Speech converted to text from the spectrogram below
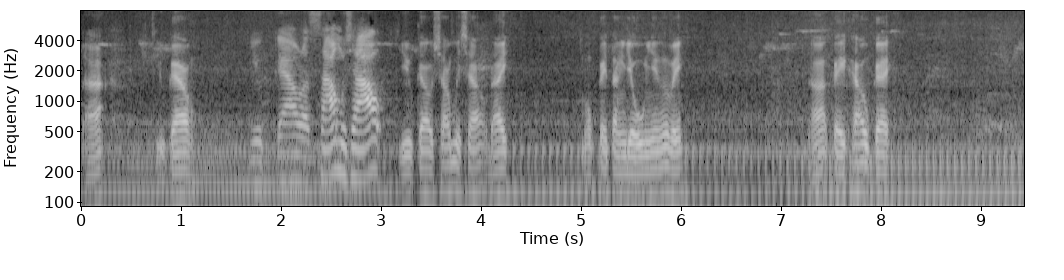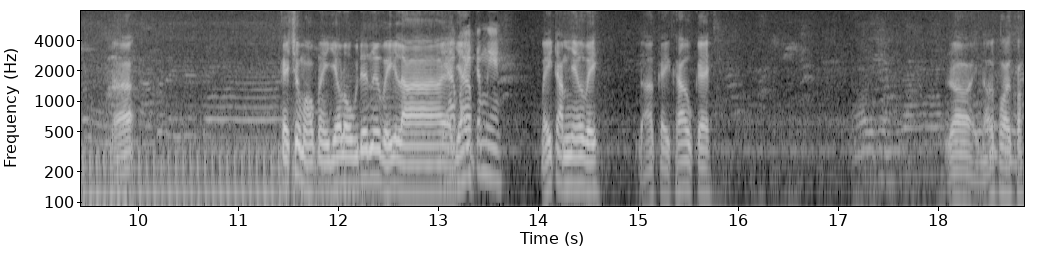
Đó chiều cao. Chiều cao là 66 chiều cao 66 đây. Một cây tàn dù nha quý vị. Đó cây khá ok. Đó. Cây số 1 này giao lưu đến quý vị là dạ, giá 700 ngàn. 700 nha quý vị. Đó cây khá ok. Rồi đổi phôi con.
